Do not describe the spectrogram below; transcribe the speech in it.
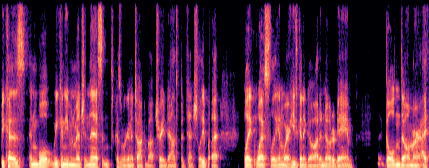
because and we'll we can even mention this and because we're going to talk about trade downs potentially, but Blake Wesley and where he's going to go out of Notre Dame. Golden Domer. I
